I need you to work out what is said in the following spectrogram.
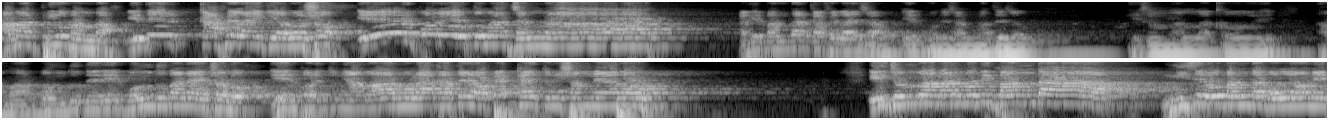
আমার প্রিয় বান্দা এদের কাফেলায় গিয়া বসো। এরপরে তোমার জান্নাত। আগে বান্দার কাফেলায় যাও এরপরে জান্নাতে যাও। এই জন্য আল্লাহ আমার বন্ধুদের বন্ধু বানায় চলো। এরপরে তুমি আমার মোলাকাতের অপেক্ষায় তুমি সামনে আগাও। এই জন্য আমার নবী বান্দা। নিজেরও বান্দা বললে অনেক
